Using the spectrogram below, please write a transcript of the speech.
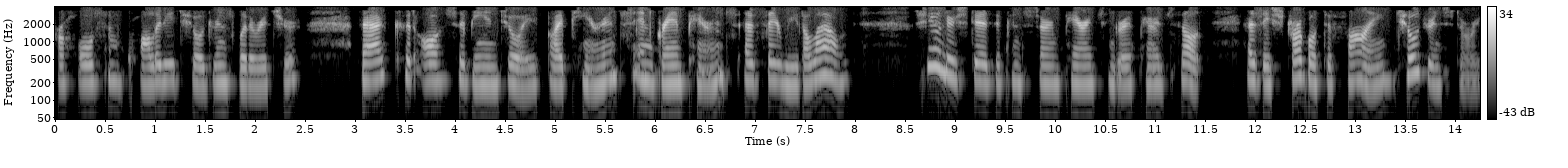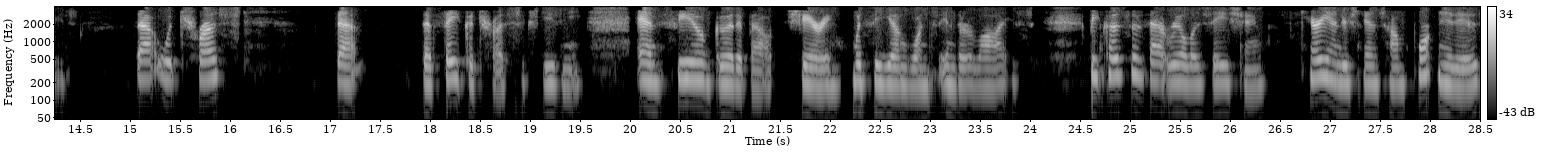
for wholesome quality children's literature that could also be enjoyed by parents and grandparents as they read aloud. She understood the concern parents and grandparents felt as they struggled to find children's stories that would trust that that they could trust, excuse me, and feel good about sharing with the young ones in their lives. Because of that realization, Carrie understands how important it is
